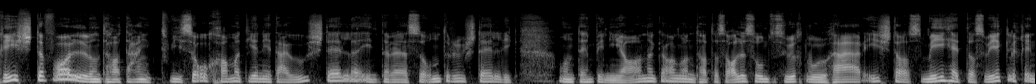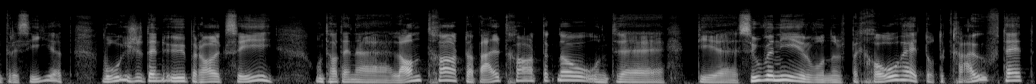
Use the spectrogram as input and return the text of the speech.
Kisten voll, und habe gedacht, wieso kann man die nicht auch ausstellen in einer Sonderausstellung? Und dann bin ich angegangen und habe das alles untersucht, woher ist das? Mich hat das wirklich interessiert. Wo ist er denn überall gesehen? Und habe dann eine Landkarte, eine Weltkarte genommen und äh, die Souvenirs, die er bekommen hat oder gekauft hat,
